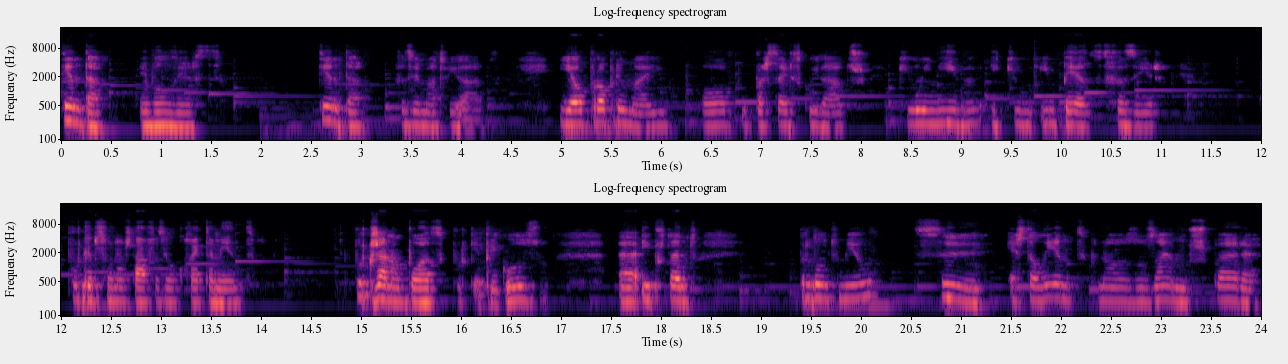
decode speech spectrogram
tenta envolver-se tenta fazer uma atividade e é o próprio meio ou o parceiro de cuidados que o inibe e que o impede de fazer porque a pessoa não está a fazê-lo corretamente, porque já não pode, porque é perigoso. Uh, e portanto, pergunto-me eu se esta lente que nós usamos para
